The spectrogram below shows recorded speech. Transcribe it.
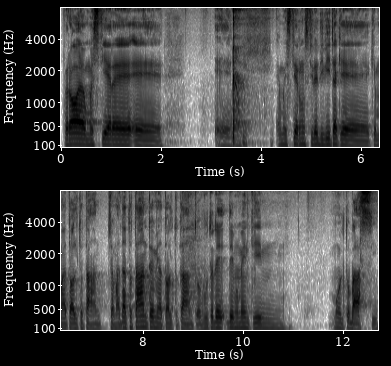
però è un mestiere, è, è, è, un mestiere, uno stile di vita che, che mi ha tolto tanto, cioè mi ha dato tanto e mi ha tolto tanto, ho avuto dei, dei momenti mm, molto bassi,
